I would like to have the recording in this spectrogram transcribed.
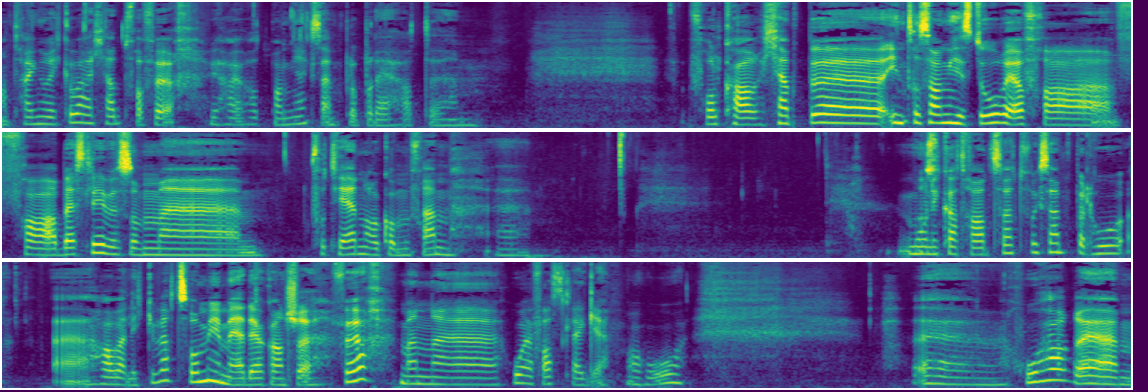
Man trenger ikke å være kjent fra før. Vi har jo hatt mange eksempler på det. at... Um folk har kjempeinteressante historier fra, fra arbeidslivet som eh, fortjener å komme frem. Eh, Monica Tradseth, f.eks. Hun eh, har vel ikke vært så mye i media kanskje før, men eh, hun er fastlege. Og hun, eh, hun har eh,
